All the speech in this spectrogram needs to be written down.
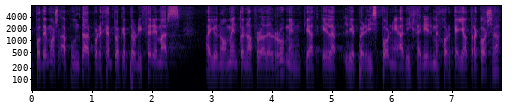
podemos apuntar, por ejemplo, que prolifere más, hay un aumento en la flora del rumen que, le predispone a digerir mejor que haya otra cosa.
